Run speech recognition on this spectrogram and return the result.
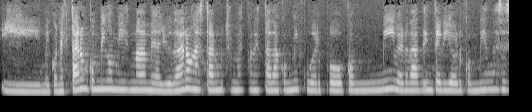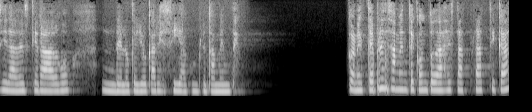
y me conectaron conmigo misma, me ayudaron a estar mucho más conectada con mi cuerpo, con mi verdad interior, con mis necesidades, que era algo de lo que yo carecía completamente conecté precisamente con todas estas prácticas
